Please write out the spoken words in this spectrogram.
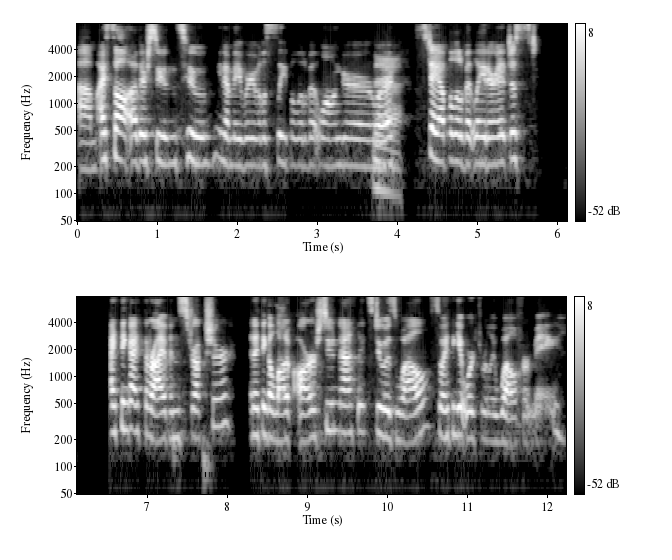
Um, I saw other students who you know maybe were able to sleep a little bit longer or Yeah. stay up a little bit later. It just I think I thrive in structure. And I think a lot of our student athletes do as well. So I think it worked really well for me.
